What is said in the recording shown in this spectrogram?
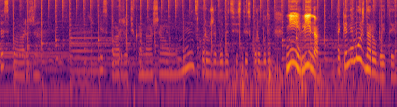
Це спаржа. І спаржечка наша. Скоро вже буде цвісти, скоро буде. Ні, Ліна, таке не можна робити.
